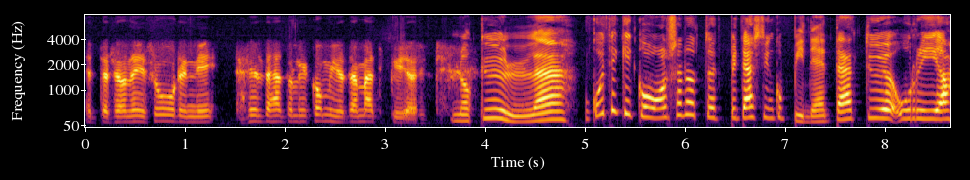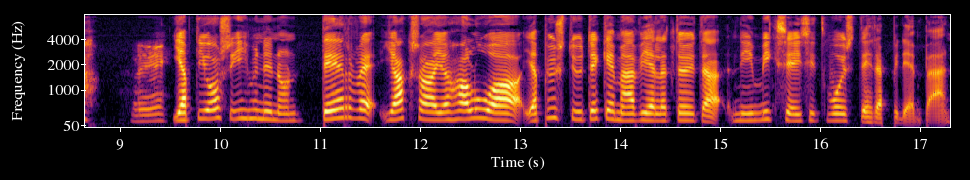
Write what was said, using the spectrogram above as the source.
että se on niin suuri, niin siltähän tuli komissiota mätkyjä sitten. No kyllä. Kuitenkin kun on sanottu, että pitäisi niinku pidentää työuria, niin. ja jos ihminen on terve, jaksaa ja haluaa ja pystyy tekemään vielä töitä, niin miksei sit voisi tehdä pidempään.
